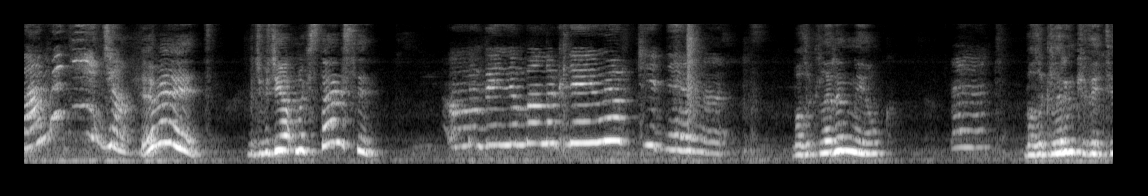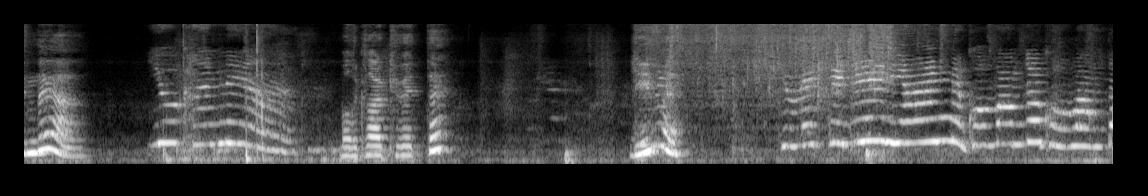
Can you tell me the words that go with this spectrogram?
Ben mi giyeceğim? Evet. Bıcı bıcı yapmak ister misin? Ama benim balıklarım yok ki de. Balıkların mı yok? Evet. Balıkların küvetinde ya. Yok anne ya. Balıklar küvette. Değil mi? Küvette değil ya anne. Kovamda kovamda.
